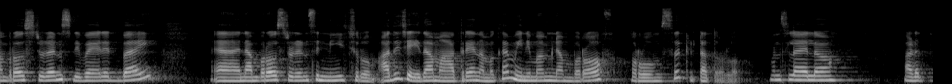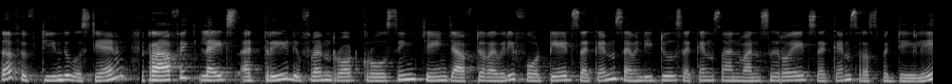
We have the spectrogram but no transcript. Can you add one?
number of students divided by number of students in each room അത് ചെയ്താൽ മാത്രമേ നമുക്ക് മിനിമം നമ്പർ ഓഫ് റൂംസ് കിട്ടത്തുള്ളൂ. മനസ്സിലായല്ലോ? അടുത്ത fifteenth question traffic lights at three different road crossing change after every forty eight seconds seventy two seconds and one zero eight seconds respectively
